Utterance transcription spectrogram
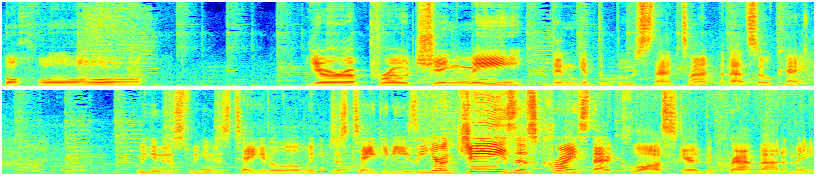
Ho ho. You're approaching me. Didn't get the boost that time, but that's okay. We can just we can just take it a little. We can just take it easy here. Oh, Jesus Christ, that claw scared the crap out of me.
